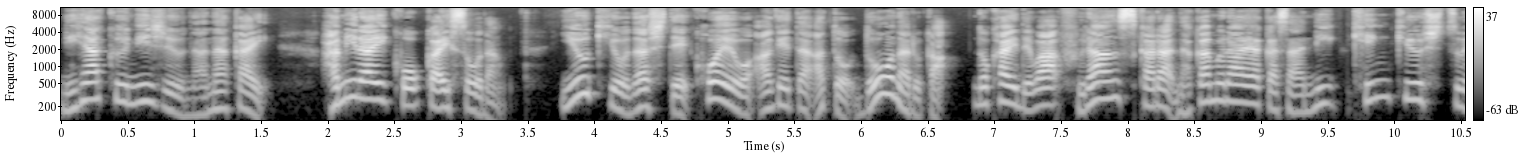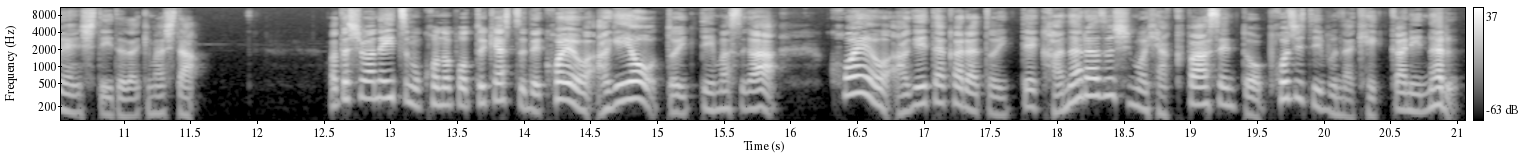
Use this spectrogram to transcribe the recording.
227回、はみらい公開相談。勇気を出して声を上げた後どうなるかの回ではフランスから中村彩香さんに緊急出演していただきました。私はね、いつもこのポッドキャストで声を上げようと言っていますが、声を上げたからといって必ずしも100%ポジティブな結果になる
